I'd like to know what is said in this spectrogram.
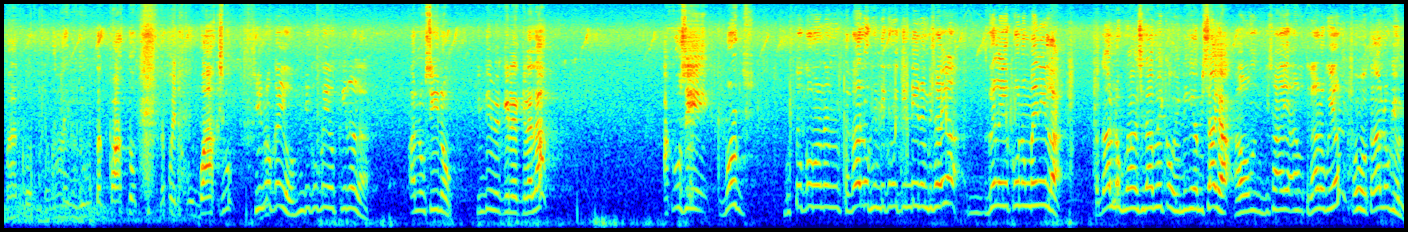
Patot. Patay, dutag patot. Napay na oh. Sino kayo? Hindi ko kayo kilala. Anong sino? Hindi mo kilala kilala? Ako si Borgs. Gusto ko ng Tagalog, hindi ko matindi ng Bisaya. Galing ako ng Maynila. Tagalog ang sinabi ko, hindi nga Bisaya. Ah, Bisaya, ah, Tagalog yun? Oo, oh, Tagalog yun.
